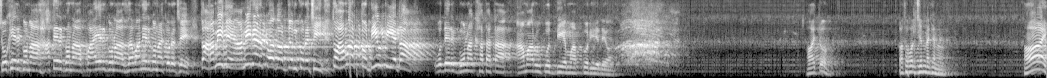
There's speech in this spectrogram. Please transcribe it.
চোখের গোনা, হাতের গোনা, পায়ের গোনা, জবানের গোনা করেছে। তো আমি যে আমিরের পদ অর্জন করেছি, তো আমার তো ডিউটি এটা। ওদের গোনা খাতাটা আমার উপর দিয়ে মাফ করিয়ে দেওয়া। হয়তো? কথা বলছেন না কেন? হয়।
